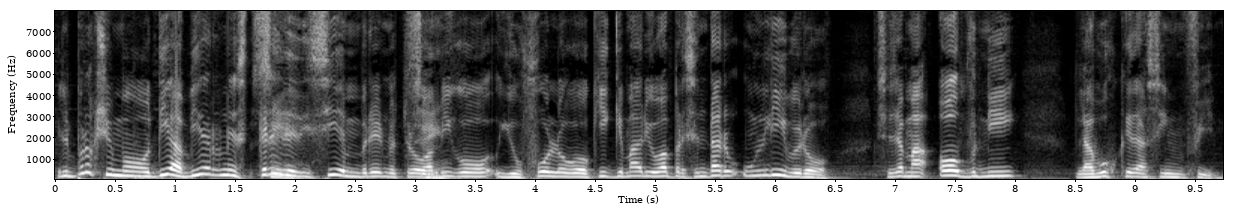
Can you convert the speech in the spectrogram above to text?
El próximo día viernes 3 de diciembre, nuestro amigo y ufólogo Quique Mario va a presentar un libro. Se llama OVNI, la búsqueda sin fin.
